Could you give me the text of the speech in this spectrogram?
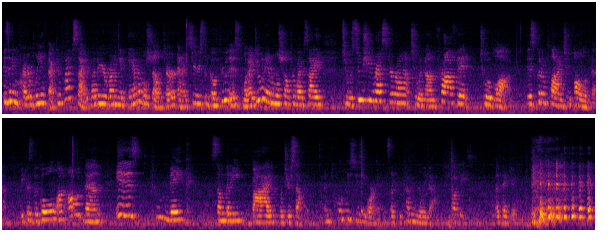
is an incredibly effective website. Whether you're running an animal shelter, and I seriously go through this when I do an animal shelter website, to a sushi restaurant, to a nonprofit, to a blog. This could apply to all of them because the goal on all of them is to make somebody buy what you're selling. I'm totally Suze Orman. It's like becoming really bad. Puppies. Uh, thank you.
